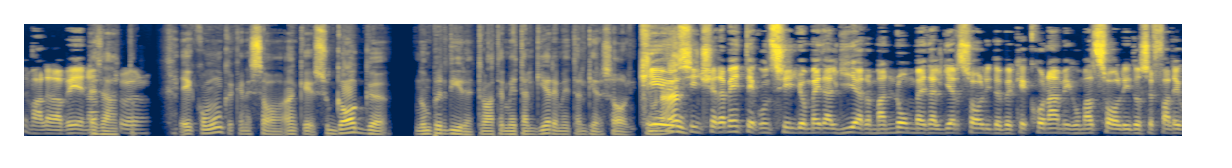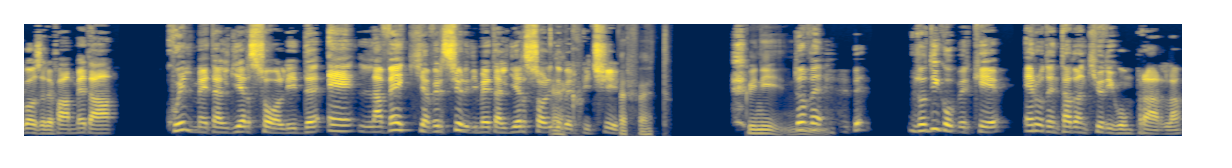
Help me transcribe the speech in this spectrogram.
vale la pena. Esatto. Cioè, e comunque, che ne so, anche su GOG, non per dire, trovate Metal Gear e Metal Gear Solid. che è un alt- sinceramente consiglio Metal Gear, ma non Metal Gear Solid perché Konami come al solito se fa le cose le fa a metà. Quel Metal Gear Solid è la vecchia versione di Metal Gear Solid Ecco, per PC. Perfetto. Quindi... Dove beh, lo dico perché ero tentato anch'io di comprarla,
